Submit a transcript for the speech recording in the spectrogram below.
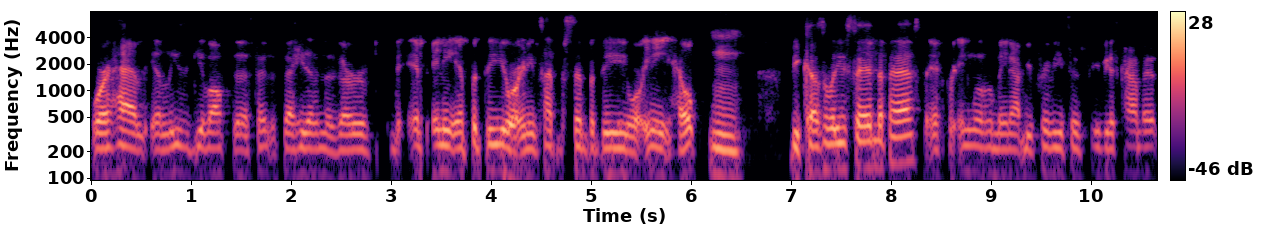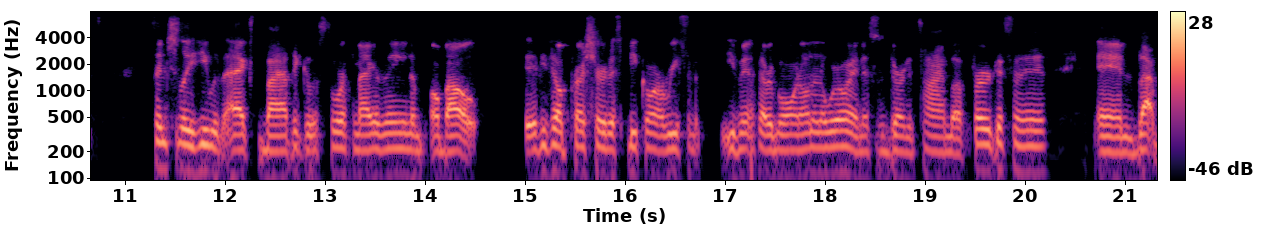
or have at least give off the sense that he doesn't deserve any empathy or any type of sympathy or any help Mm. Because of what he said in the past. And for anyone who may not be privy to his previous comments, essentially he was asked by I think it was Source magazine about if he felt pressure to speak on recent events that were going on in the world, and this was during the time of Ferguson and Black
